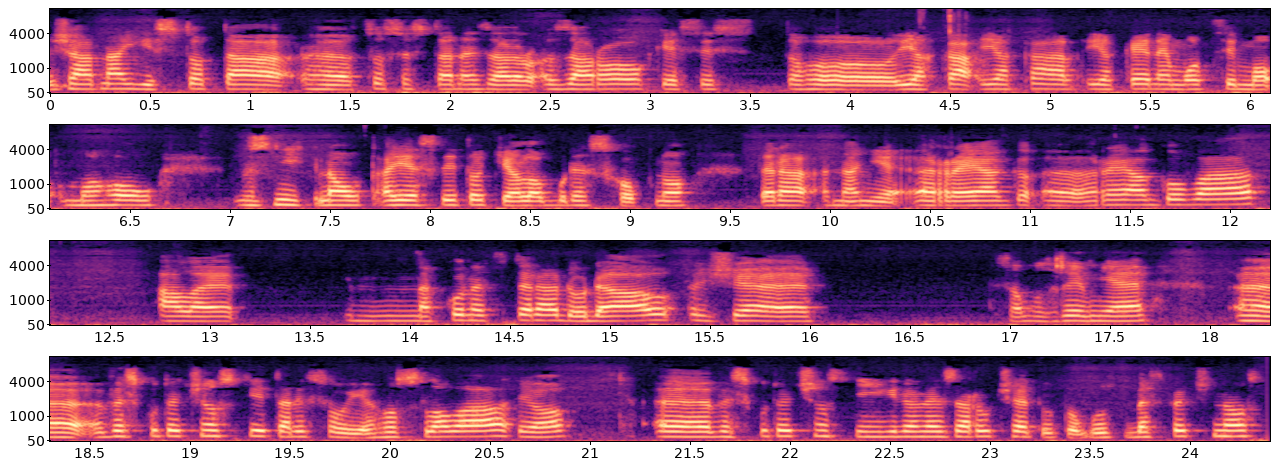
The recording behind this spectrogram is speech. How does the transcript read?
žádná jistota, co se stane za, za rok, jestli z toho, jaká, jaká, jaké nemoci mo, mohou vzniknout a jestli to tělo bude schopno teda na ně reag, reagovat, ale nakonec teda dodal, že samozřejmě ve skutečnosti, tady jsou jeho slova, jo, ve skutečnosti nikdo nezaručuje tuto bezpečnost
